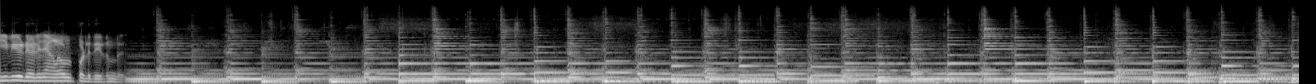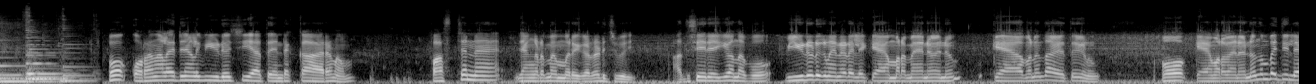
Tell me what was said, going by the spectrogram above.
ഈ വീഡിയോയിൽ ഞങ്ങൾ ഉൾപ്പെടുത്തിയിട്ടുണ്ട്. കുറേ നാളായിട്ട് ഞങ്ങൾ വീഡിയോ ചെയ്യാത്തതിന്റെ കാരണം ഫസ്റ്റ് തന്നെ ഞങ്ങളുടെ മെമ്മറി കാർഡ് അടിച്ചു പോയി. അത് ശരിയാക്കി വന്നപ്പോൾ വീഡിയോ എടുക്കുന്നതിന്റെ ഇടയിൽ ക്യാമറമാനോനും ക്യാമറ താഴത്ത് വീണു. അപ്പോൾ ക്യാമറമാനോനൊന്നും പറ്റിയില്ല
